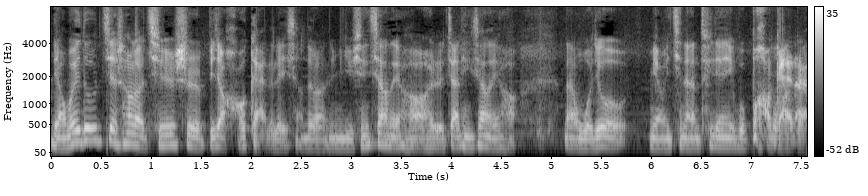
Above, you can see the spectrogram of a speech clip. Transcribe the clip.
两位都介绍了，其实是比较好改的类型，对吧？女性向的也好，还是家庭向的也好，那我就勉为其难推荐一部不好改的。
